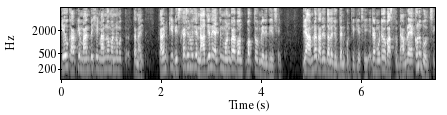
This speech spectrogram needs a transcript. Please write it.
কেউ কাউকে মানবে, সেই মান্য মান্যতা নাই। কারণ কি ডিসকাশন হয়েছে না জেনে একজন মন করা বক্তব্য মেরে দিয়েছে যে আমরা তাদের দলে যোগদান করতে গিয়েছি। এটা মোটেও বাস্তব না। আমরা এখনও বলছি,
